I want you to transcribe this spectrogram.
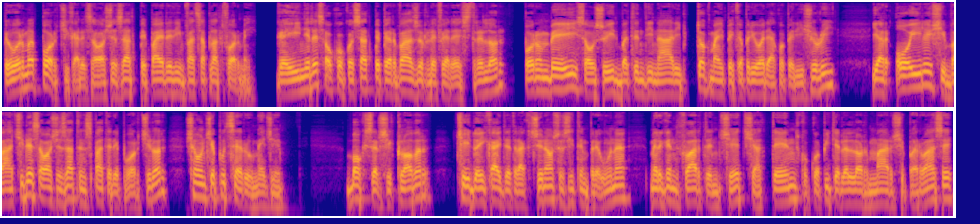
Pe urmă, porcii care s-au așezat pe paire din fața platformei. Găinile s-au cocosat pe pervazurile ferestrelor, porumbeii s-au suit bătând din aripi tocmai pe căpriorii acoperișului, iar oile și vacile s-au așezat în spatele porcilor și au început să rumege. Boxer și Clover, cei doi cai de tracțiune, au sosit împreună, mergând foarte încet și atent cu copitele lor mari și păroase,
